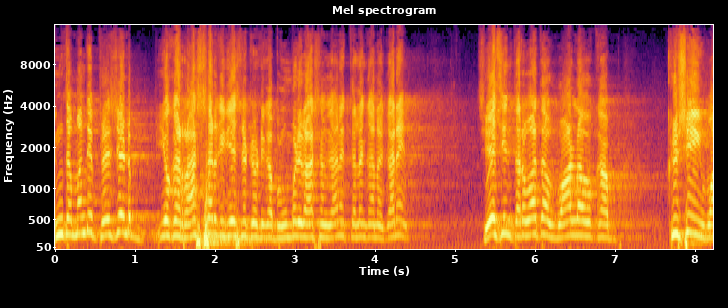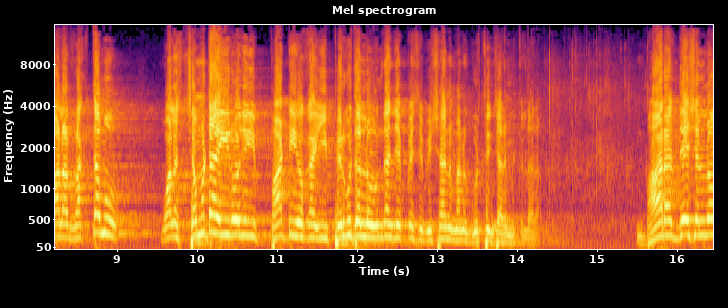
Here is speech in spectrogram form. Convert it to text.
ఇంతమంది ప్రెసిడెంట్ ఈ యొక్క రాష్ట్రానికి చేసినటువంటి ఉమ్మడి రాష్ట్రం కానీ తెలంగాణ కానీ చేసిన తర్వాత వాళ్ళ ఒక కృషి వాళ్ళ రక్తము వాళ్ళ చెమట ఈరోజు ఈ పార్టీ యొక్క ఈ పెరుగుదలలో ఉందని చెప్పేసి విషయాన్ని మనం గుర్తించాలి మిత్రులారా. భారతదేశంలో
